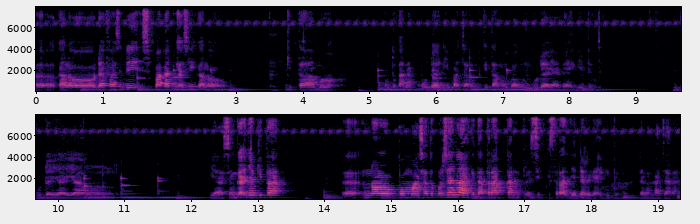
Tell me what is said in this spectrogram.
eh, kalau Dava sendiri sepakat nggak sih kalau kita mau untuk anak muda nih pacaran kita membangun budaya kayak gitu budaya yang ya seenggaknya kita eh, 0,1 persen lah kita terapkan prinsip kesetaraan gender kayak gitu dalam pacaran.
